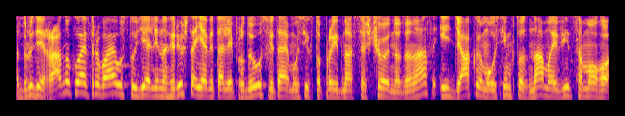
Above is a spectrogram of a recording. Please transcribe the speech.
Друзі, ранок лайв триває у студії Аліна Герюш та я Віталій Продиус. Вітаємо усіх, хто приєднався щойно до нас, і дякуємо усім, хто з нами від самого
